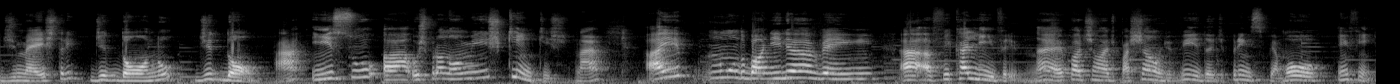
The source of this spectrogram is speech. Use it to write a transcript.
de mestre, de dono, de dom, tá? Isso, uh, os pronomes kinks, né? Aí no mundo baunilha vem, uh, fica livre, né? Pode chamar de paixão, de vida, de príncipe, amor, enfim.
